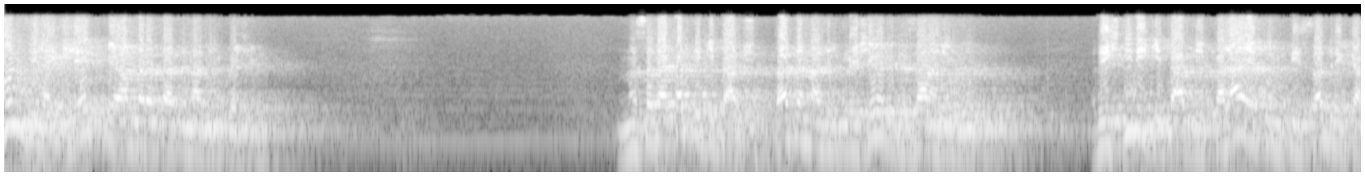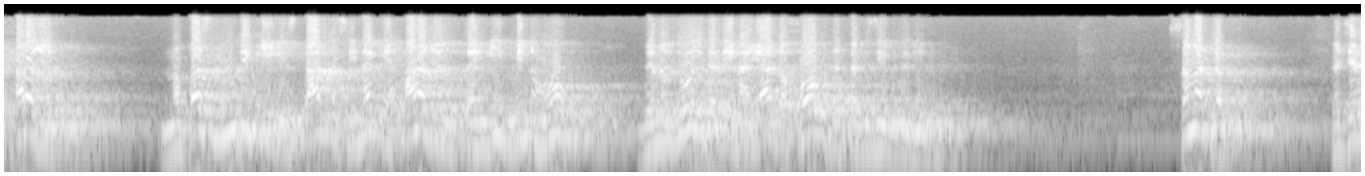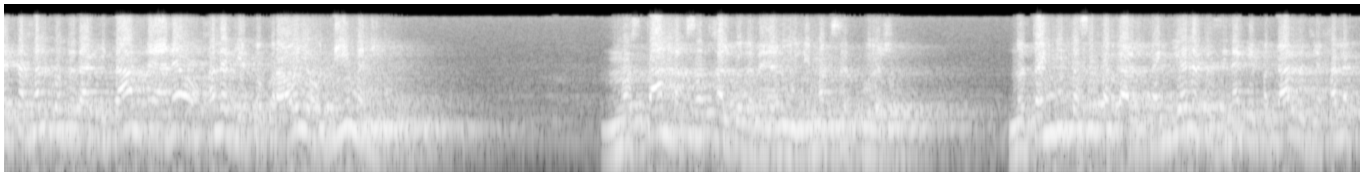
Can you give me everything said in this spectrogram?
انزل الیک پیغمبر تا ته نازل کړی شوی نو صداقت کتاب شو تا ته نازل کړی شوی د ځان جوړ رښتینی کتاب دی فلا یکن فی صدرک حرج نو پس نوندې کېږي ستا په سینه کې حرج تنګي منه د نزول د دینا یا د خوف د تکذیب د دینا څه مطلب کجره ته خلکو ته دا کتاب بیانې او خلک یې ټکراوي او نه مني نو ستا مقصد خلکو ته بیانوي چې مقصد پوره شي نو تنګي پس پکار تنګي له پسینه کې پکار د خلک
